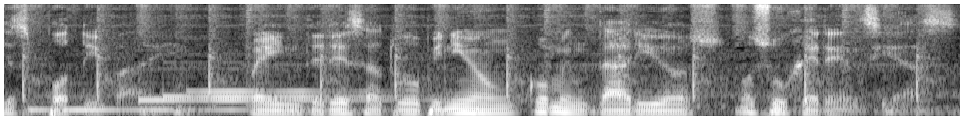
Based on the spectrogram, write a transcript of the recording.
Spotify. Me interesa tu opinión, comentarios o sugerencias.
